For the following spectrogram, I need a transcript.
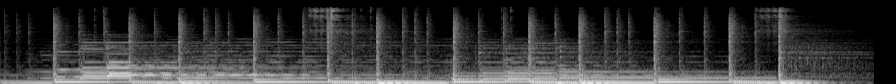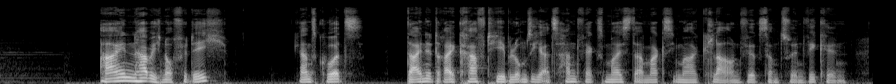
Einen habe ich noch für dich. Ganz kurz. Deine drei Krafthebel, um sich als Handwerksmeister maximal klar und wirksam zu entwickeln.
